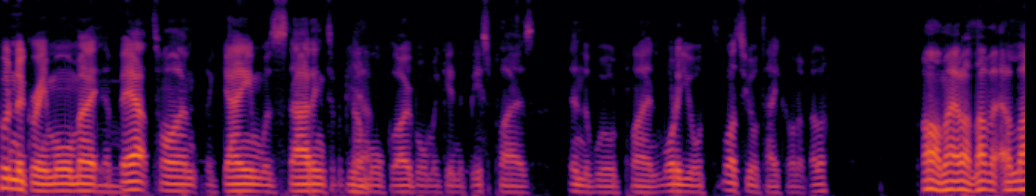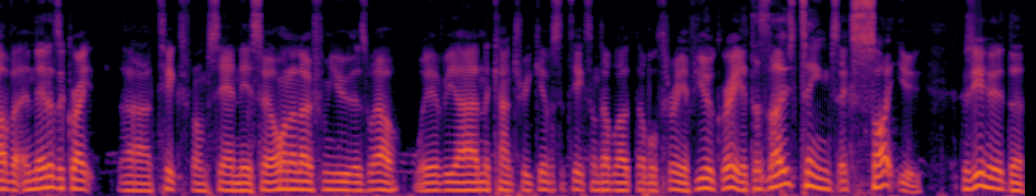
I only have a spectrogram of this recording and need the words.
Couldn't agree more, mate. About time the game was starting to become Yeah. more global and we're getting the best players in the world playing. What are your What's your take on it, brother? Oh mate, I love it. I love it, and that is a great uh, text from Sam there. So I want to know from you as well, wherever you are in the country, give us a text on double eight double three if you agree. Does those teams excite you? Because you heard the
